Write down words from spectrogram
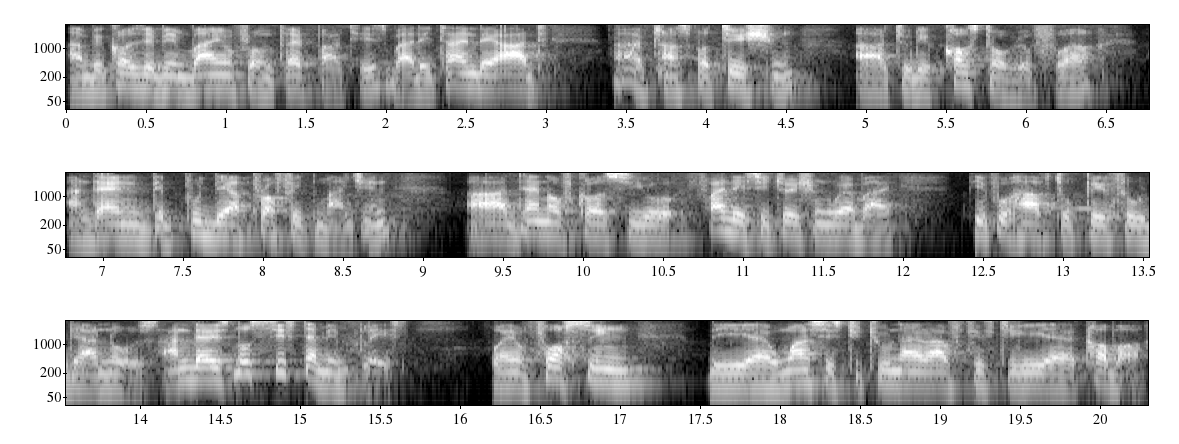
And because they've been buying from third parties, by the time they add uh, transportation uh, to the cost of the fuel, and then they put their profit margin, uh, then of course you find a situation whereby people have to pay through their nose. And there is no system in place for enforcing the uh, 162 naira 50 uh, kobo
